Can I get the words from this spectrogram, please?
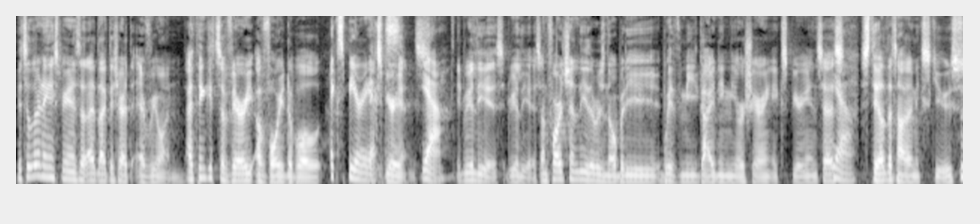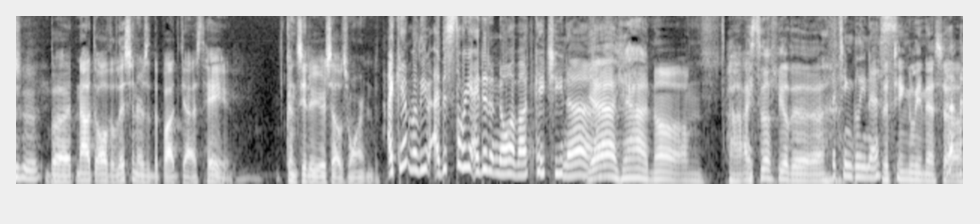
it's a learning experience that I'd like to share to everyone. I think it's a very avoidable experience. experience. Yeah. It really is. It really is. Unfortunately, there was nobody with me guiding me or sharing experiences. Yeah. Still, that's not an excuse. But now to all the listeners of the podcast, hey, consider yourselves warned. I can't believe uh, this story I didn't know about Kay Chynna. yeah, yeah, no. Um, uh, I still feel the The tingliness. the tingliness, of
